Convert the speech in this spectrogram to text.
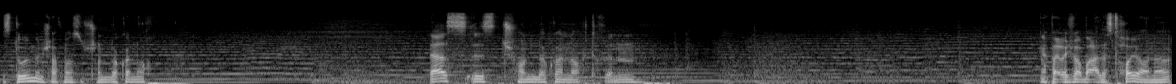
das Dulmen schaffen wir schon locker noch. Das ist schon locker noch drin. Ach, bei euch war aber alles teuer, ne?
